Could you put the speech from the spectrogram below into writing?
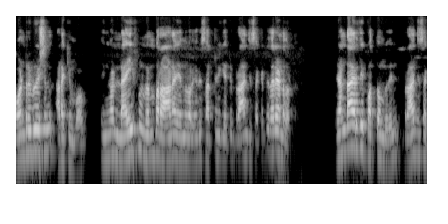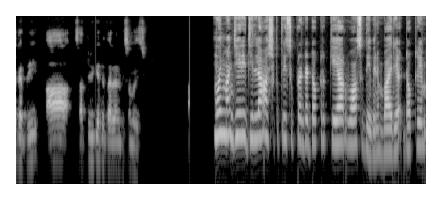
കോൺട്രിബ്യൂഷൻ അടയ്ക്കുമ്പോൾ നിങ്ങൾ ലൈഫ് മെമ്പർ ആണ് എന്ന് പറഞ്ഞിട്ട് സർട്ടിഫിക്കറ്റ് ബ്രാഞ്ച് സെക്രട്ടറി തരേണ്ടതുണ്ട്. രണ്ടായിരത്തി പത്തൊമ്പതിൽ ബ്രാഞ്ച് സെക്രട്ടറി ആ സർട്ടിഫിക്കറ്റ് തരാൻ സമ്മതിച്ചു. മുൻ മഞ്ചേരി ജില്ലാ ആശുപത്രി സൂപ്രണ്ട് ഡോക്ടർ കെ ആർ വാസുദേവനും ഭാര്യ ഡോക്ടർ എം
